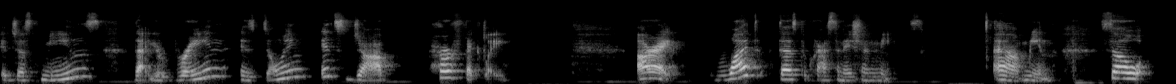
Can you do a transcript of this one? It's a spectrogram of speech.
It just means that your brain is doing its job perfectly. All right what does procrastination means uh, mean so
